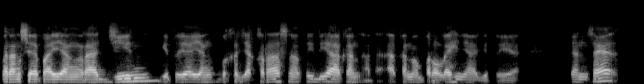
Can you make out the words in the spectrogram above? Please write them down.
barang siapa yang rajin gitu ya yang bekerja keras nanti dia akan akan memperolehnya gitu ya. Dan saya Eh,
